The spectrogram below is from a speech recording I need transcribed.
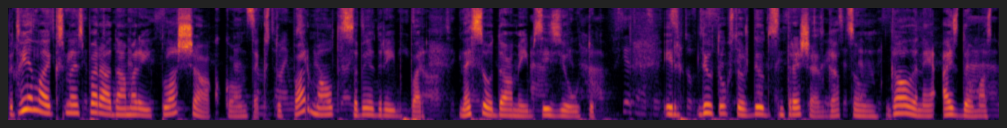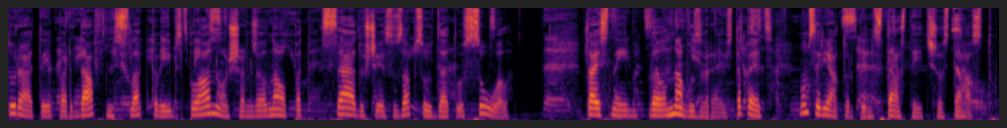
bet vienlaikus mēs parādām arī plašāku kontekstu par Maltas sabiedrību, par nesodāmības izjūtu. Ir 2023. gads, un galvenie aizdomās turētie par Dafnes slepkavības plānošanu vēl nav pat sēdušies uz apsūdzēto sola. Taisnība vēl nav uzvarējusi, tāpēc mums ir jāturpina stāstīt šo stāstu.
